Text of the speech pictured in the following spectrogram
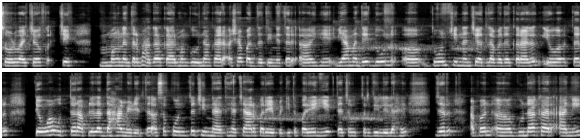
सोडवायचं चे मग नंतर भागाकार मग गुणाकार अशा पद्धतीने. तर हे यामध्ये दोन दोन चिन्हांची अदलाबदल करायला यो तर तेव्हा उत्तर आपल्याला दहा मिळेल. तर असं कोणतं चिन्ह आहे ह्या चार पर्यायपैकी. तर पर्याय एक त्याचं उत्तर दिलेलं आहे. जर आपण गुणाकार आणि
